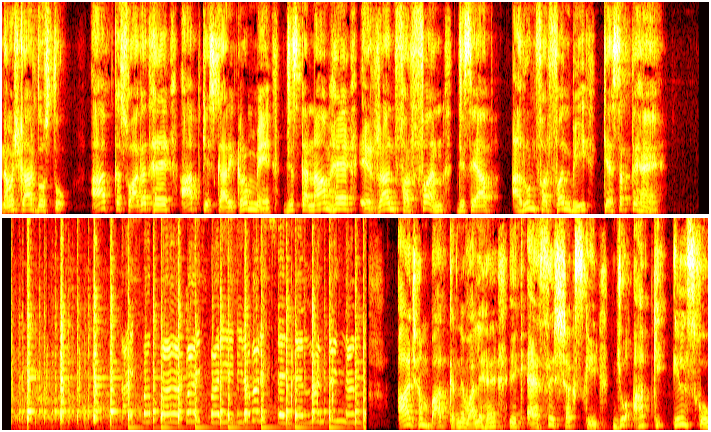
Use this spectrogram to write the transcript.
नमस्कार दोस्तों, आपका स्वागत है आपके इस कार्यक्रम में, जिसका नाम है ए रन फॉर फन, जिसे आप अरुण फॉर फन भी कह सकते हैं। आज हम बात करने वाले हैं एक ऐसे शख्स की, जो आपकी इल्स को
